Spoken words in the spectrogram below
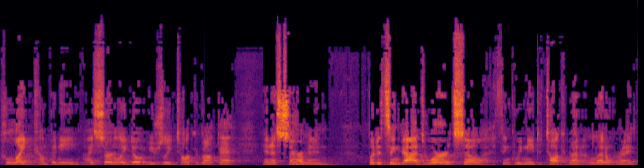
polite company. I certainly don't usually talk about that in a sermon, but it's in God's Word, so I think we need to talk about it a little, right?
